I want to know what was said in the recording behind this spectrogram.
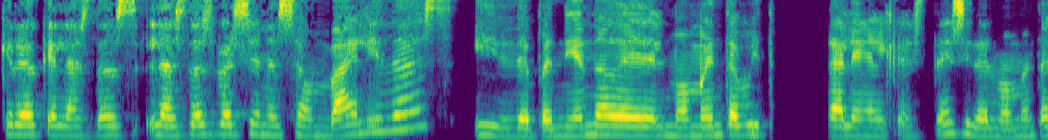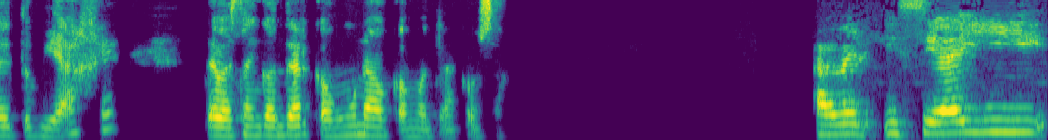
Creo que las dos, las dos versiones son válidas y dependiendo del momento vital en el que estés y del momento de tu viaje, te vas a encontrar con una o con otra cosa. A ver, y si hay,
